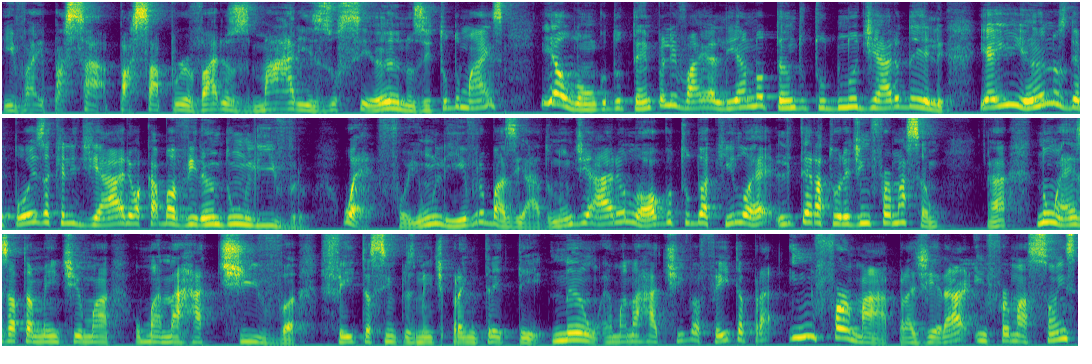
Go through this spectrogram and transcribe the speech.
e vai passar, passar por vários mares, oceanos e tudo mais, e ao longo do tempo ele vai ali anotando tudo no diário dele. E aí, anos depois, aquele diário acaba virando um livro. Ué, foi um livro baseado num diário, logo tudo aquilo é literatura de informação. Tá? Não é exatamente uma, uma narrativa feita simplesmente para entreter. Não, é uma narrativa feita para informar, para gerar informações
